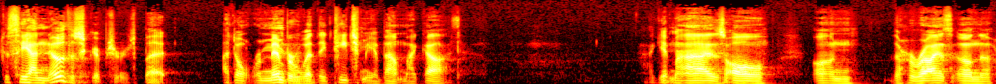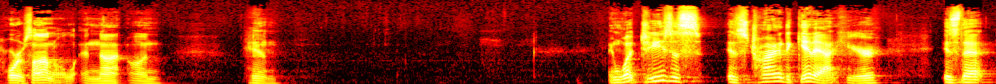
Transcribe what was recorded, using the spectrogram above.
Because, see, I know the scriptures, but I don't remember what they teach me about my God. I get my eyes all on the horizon, on the horizontal, and not on Him. And what Jesus is trying to get at here is that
